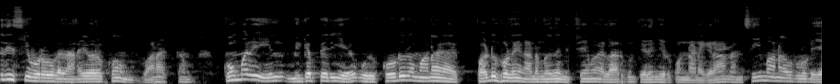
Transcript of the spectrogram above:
தேசிய உறவுகள் அனைவருக்கும் வணக்கம். குமரியில் மிகப்பெரிய ஒரு கொடூரமான படுகொலை நடந்தது நிச்சயமாக எல்லாருக்கும் தெரிஞ்சிருக்கும்னு நினைக்கிறேன். நான் சீமான் அவர்களுடைய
